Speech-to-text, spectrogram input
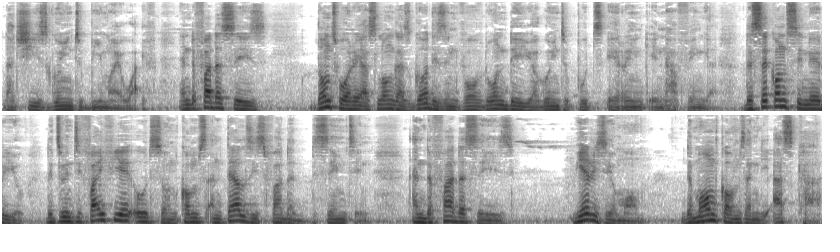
that she is going to be my wife. And the father says, don't worry, as long as God is involved, one day you are going to put a ring in her finger. The second scenario, the 25 year old son comes and tells his father the same thing. And the father says, Where is your mom? The mom comes and he asks her,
